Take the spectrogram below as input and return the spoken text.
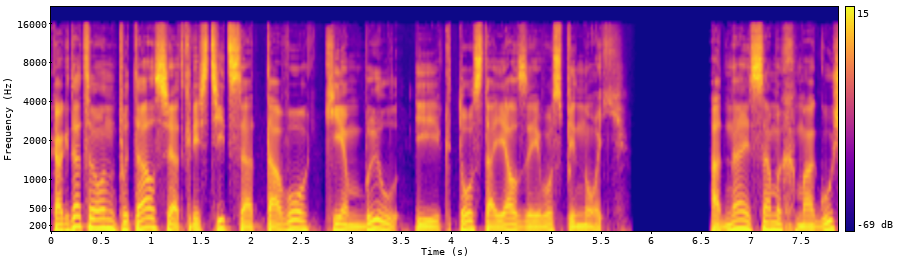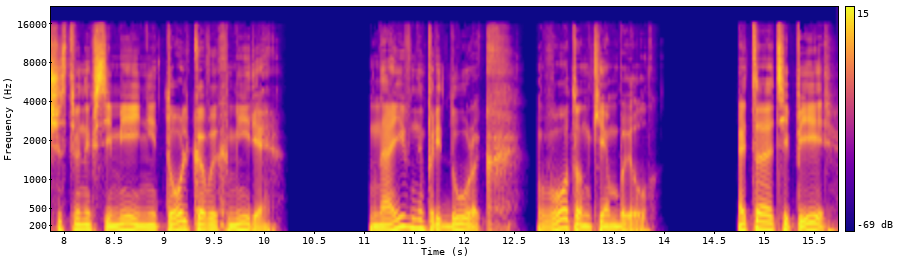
Когда-то он пытался откреститься от того, кем был и кто стоял за его спиной. Одна из самых могущественных семей не только в их мире. Наивный придурок, вот он кем был. Это теперь,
